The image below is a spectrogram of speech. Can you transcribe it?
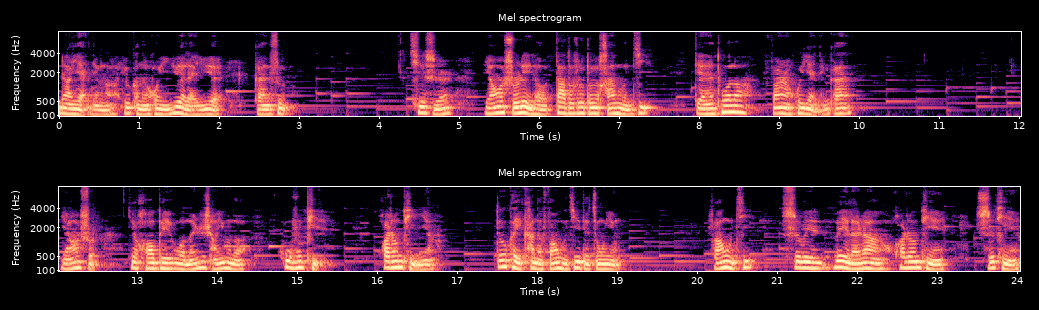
让眼睛啊有可能会越来越干涩。其实眼药水里头大多数都有含粉剂，点的多了反而会眼睛干。眼药水就好比我们日常用的护肤品、化妆品一样。都可以看到防腐剂的踪影。防腐剂是为为了让化妆品、食品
